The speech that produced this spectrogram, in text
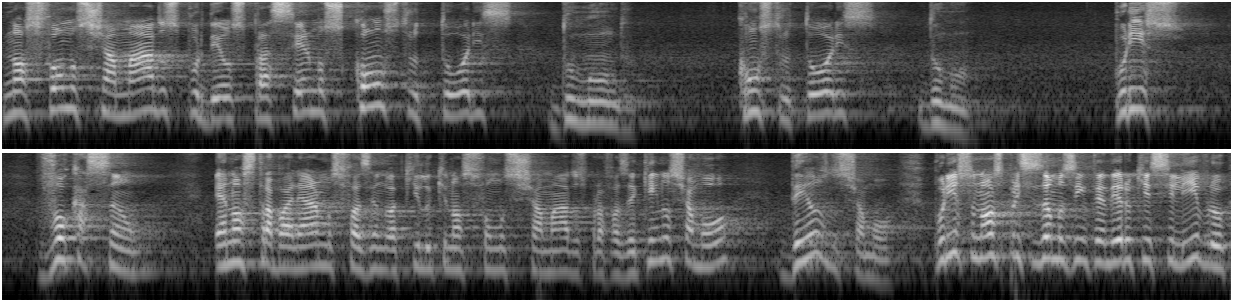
Nós fomos chamados por Deus para sermos construtores do mundo. Construtores do mundo. Por isso, vocação é nós trabalharmos fazendo aquilo que nós fomos chamados para fazer. Quem nos chamou? Deus nos chamou. Por isso nós precisamos entender o que esse livro,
